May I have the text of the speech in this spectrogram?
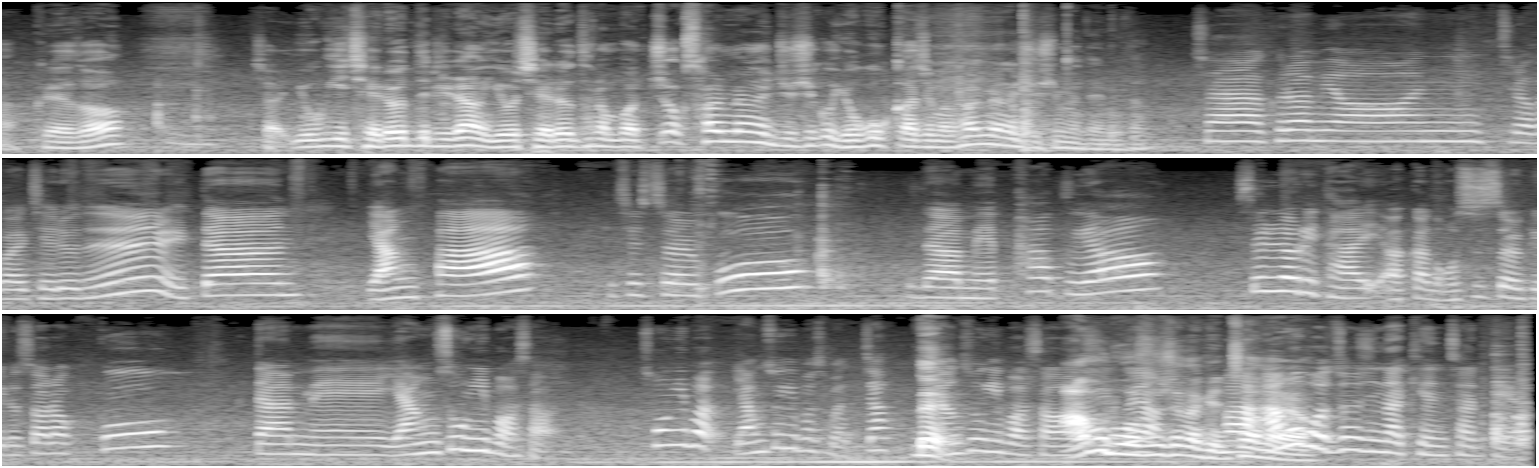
자, 그래서 자, 여기 재료들이랑 요 재료들 한번 쭉 설명해 주시고 요거까지만 설명해 주시면 됩니다. 자, 그러면 들어갈 재료는 일단 양파 채 썰고 그다음에 파고요. 샐러리 다 약간 어슷 썰기로 썰었고 그다음에 양송이 버섯. 송이버 양송이 버섯 맞죠? 네. 양송이 버섯. 아무 버섯이나 괜찮아요. 아, 아무 버섯이나 괜찮대요.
